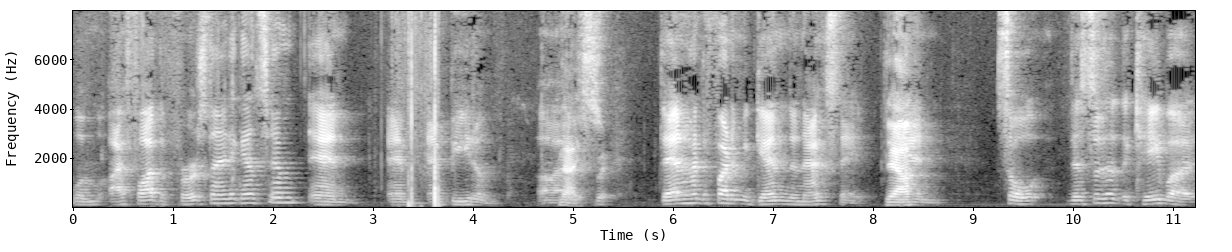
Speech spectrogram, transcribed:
when I fought the first night against him and and and beat him, uh, Nice. Then I had to fight him again the next day. Yeah. And so this is at the CABA,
